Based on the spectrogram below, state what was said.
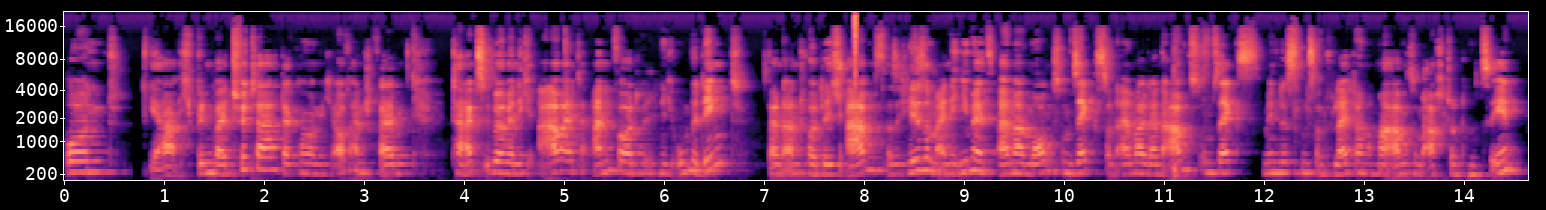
Und ja, ich bin bei Twitter, da kann man mich auch anschreiben. Tagsüber, wenn ich arbeite, antworte ich nicht unbedingt. Dann antworte ich abends. Also ich lese meine E-Mails einmal morgens um sechs und einmal dann abends um sechs mindestens und vielleicht auch nochmal abends um acht und um zehn.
